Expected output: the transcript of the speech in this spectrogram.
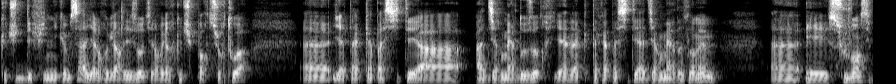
que tu te définis comme ça. Il y a le regard des autres il y a le regard que tu portes sur toi. Euh, il y a ta capacité à à dire merde aux autres. Il y a la- ta capacité à dire merde à toi-même euh, et souvent c'est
